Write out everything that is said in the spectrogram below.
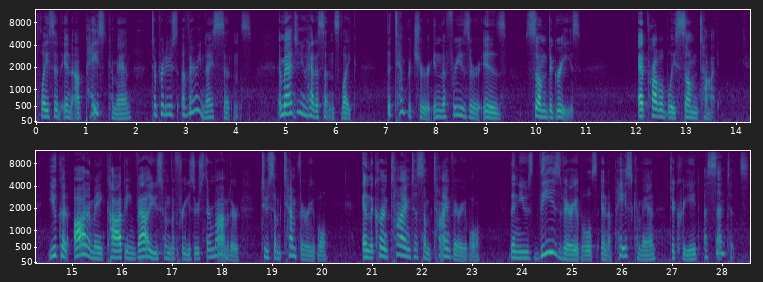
place it in a paste command to produce a very nice sentence. Imagine you had a sentence like, the temperature in the freezer is some degrees at probably some time. You could automate copying values from the freezer's thermometer to some temp variable and the current time to some time variable then use these variables in a paste command to create a sentence,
